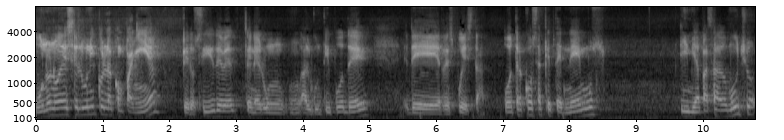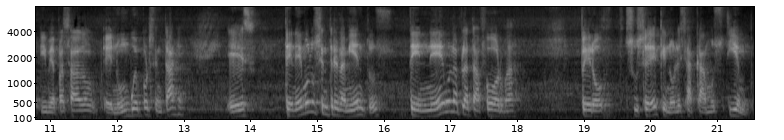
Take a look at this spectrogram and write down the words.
uno no es el único en la compañía, pero sí debe tener algún tipo de de respuesta. Otra cosa que tenemos, y me ha pasado mucho, y me ha pasado en un buen porcentaje, es, tenemos los entrenamientos, tenemos la plataforma, pero sucede que no le sacamos tiempo,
